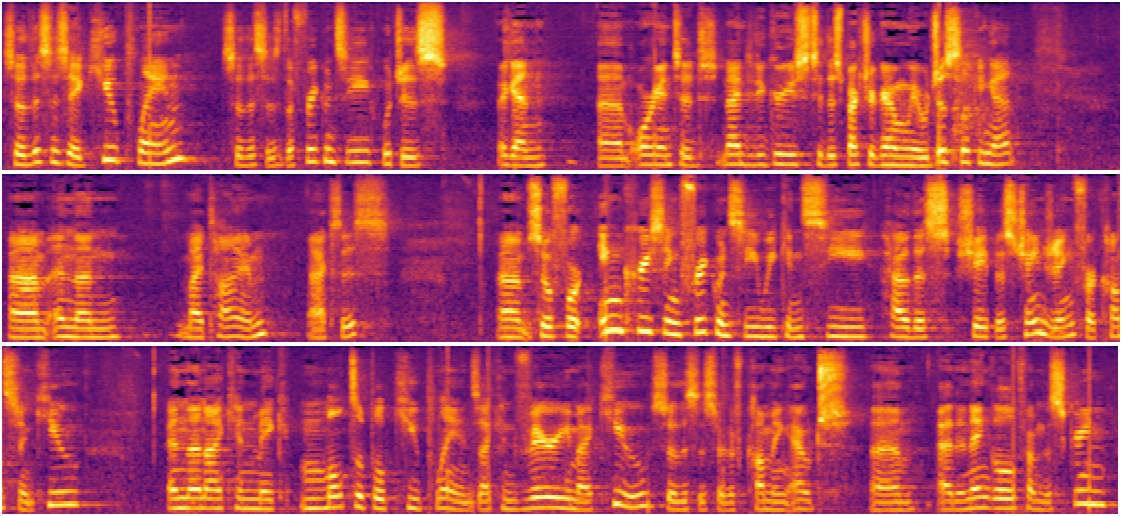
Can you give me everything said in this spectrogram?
So this is a Q plane. So this is the frequency, which is, again, um, oriented 90 degrees to the spectrogram we were just looking at. Um, and then my time axis. Um, so for increasing frequency, we can see how this shape is changing for constant Q and then I can make multiple Q planes. I can vary my Q, so this is sort of coming out um, at an angle from the screen,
